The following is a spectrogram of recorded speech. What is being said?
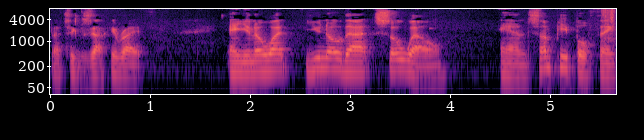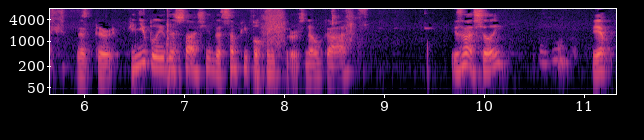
That's exactly right. And you know what? You know that so well. And some people think that there. Can you believe this, Sashi? That some people think there's no God. Isn't that silly? Mhm. Yep.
